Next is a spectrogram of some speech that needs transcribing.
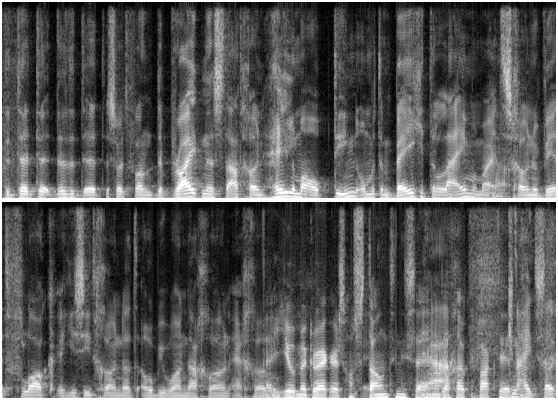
de, de, de, de, de, de- de soort van, de brightness staat gewoon helemaal op 10 om het een beetje te lijmen, maar het is gewoon een wit vlak. En je ziet gewoon dat Obi-Wan daar gewoon echt gewoon Ja, Hugh McGregor is gewoon stoned in die scène. Ja. Ik dacht ook, fuck dit. knijt.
